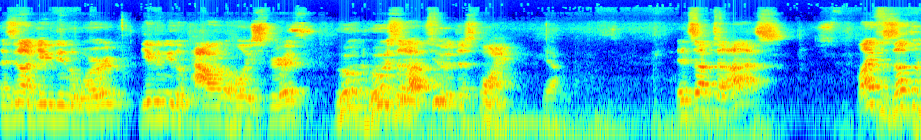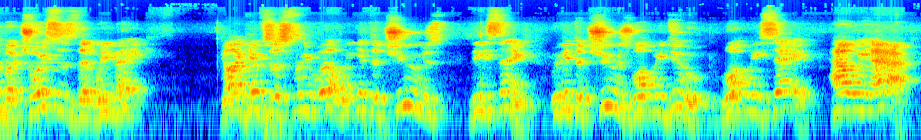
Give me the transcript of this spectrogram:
Has He not given you the Word, given you the power of the Holy Spirit? Who, who is it up to at this point? Yeah. It's up to us. Life is nothing but choices that we make. God gives us free will. We get to choose these things. We get to choose what we do, what we say, how we act,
